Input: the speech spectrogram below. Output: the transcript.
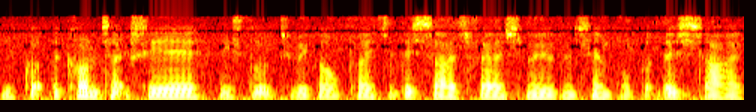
You've got the contacts here, these look to be gold plated, this side's fairly smooth and simple, but this side,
